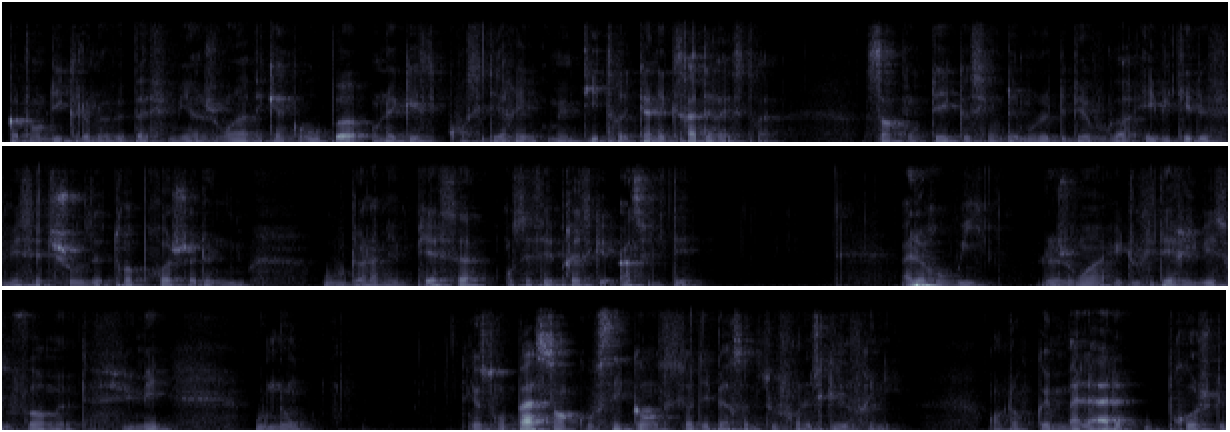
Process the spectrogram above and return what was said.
Quand on dit que l'on ne veut pas fumer un joint avec un groupe, on est considéré au même titre qu'un extraterrestre. Sans compter que si on demande de bien vouloir éviter de fumer cette chose trop proche de nous ou dans la même pièce, on se fait presque insulter. Alors oui, le joint et tous ses dérivés sous forme de fumée ou non ne sont pas sans conséquences sur des personnes souffrant de schizophrénie. En tant que malade ou proche de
